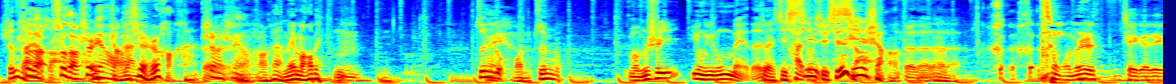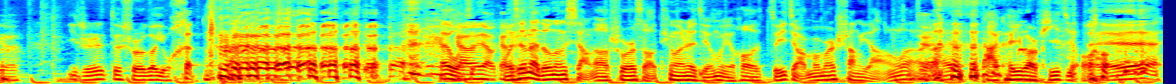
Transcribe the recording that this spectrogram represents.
树身材好。枣树嫂是挺好看的，长得确实好看，是啊是啊好看，没毛病。嗯，尊重哎我们尊重，我们是用一种美的对去态度欣去赏，欣赏对对对对。很很，我们是这个这个一直对硕儿哥有恨。哎，我我现在都能想到舒儿嫂听完这节目以后，嘴角慢慢上扬了。对 打开一罐啤酒，哎，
